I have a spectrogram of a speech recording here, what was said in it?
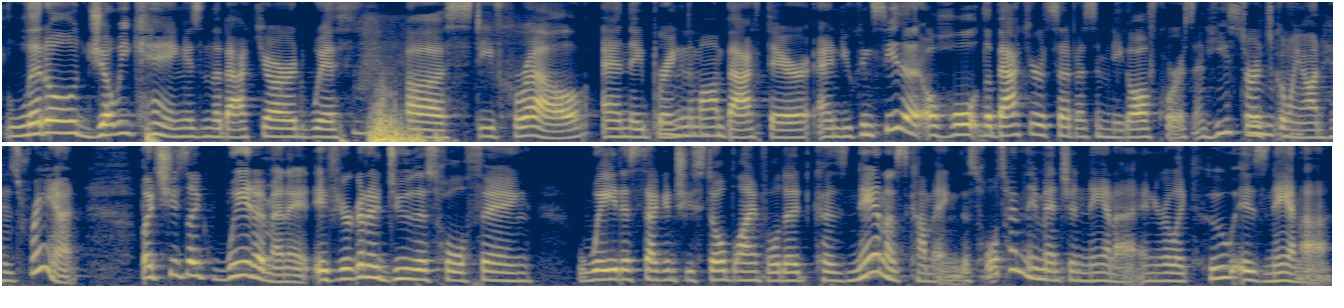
Little joey king is in the backyard with uh, steve carell and they bring the mom mm-hmm. back there and you can see that a whole the backyard set up as a mini golf course and he starts mm-hmm. going on his rant but she's like wait a minute if you're gonna do this whole thing wait a second she's still blindfolded because nana's coming this whole time they mention nana and you're like who is nana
